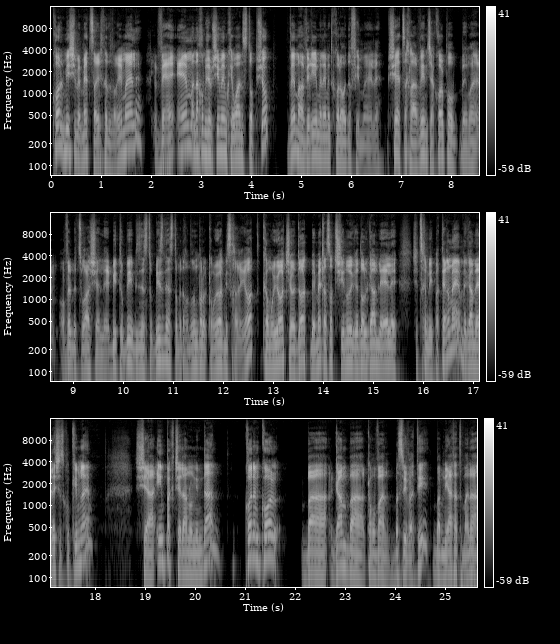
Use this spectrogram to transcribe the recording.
כל מי שבאמת צריך את הדברים האלה והם אנחנו משמשים להם כ one stop shop ומעבירים אליהם את כל העודפים האלה. שצריך להבין שהכל פה עובד בצורה של b2b, business to business, זאת אומרת אנחנו מדברים פה על כמויות מסחריות, כמויות שיודעות באמת לעשות שינוי גדול גם לאלה שצריכים להיפטר מהם וגם לאלה שזקוקים להם. שהאימפקט שלנו נמדד קודם כל ב, גם ב, כמובן בסביבתי בבניית הטמנה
